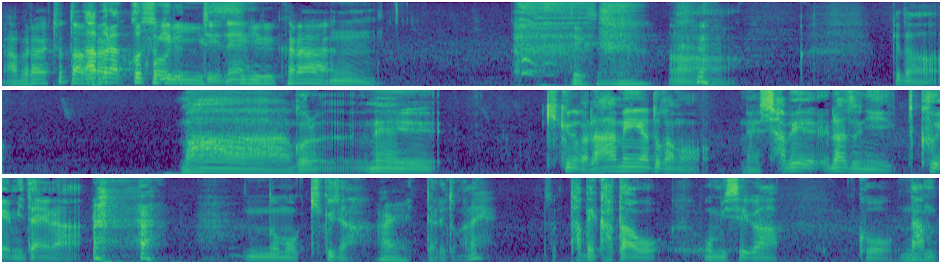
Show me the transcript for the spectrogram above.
油ちょっと脂っこすぎるっていうね。すぎるからうん、ですよね。うん。けど、まあ、これね、聞くのがラーメン屋とかも、ね、喋らずに食えみたいなのも聞くじゃん、はい。行ったりとかね、食べ方をお店が、こう、なん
